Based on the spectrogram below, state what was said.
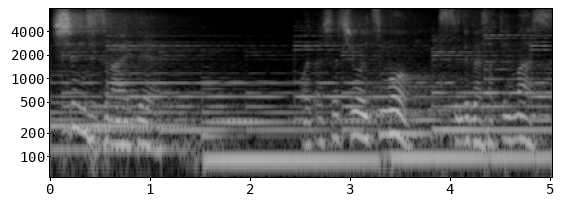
真実の愛で私たちをいつも包んでくださっています。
